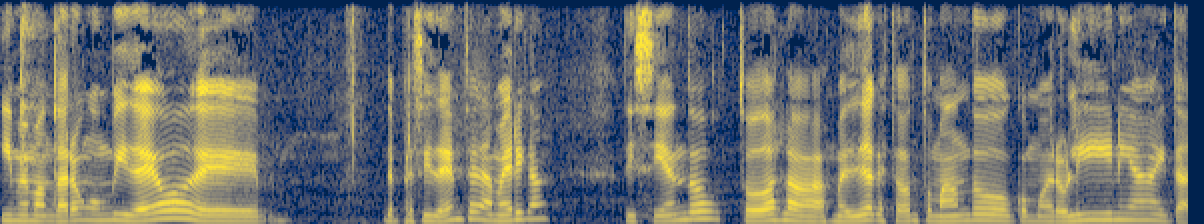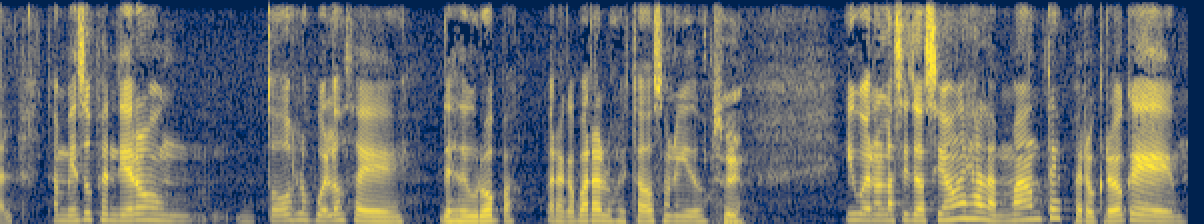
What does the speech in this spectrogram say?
y me mandaron un video de, del presidente de American diciendo todas las medidas que estaban tomando como aerolínea y tal. También suspendieron todos los vuelos de, desde Europa para acá, para los Estados Unidos. Sí. Y bueno, la situación es alarmante, pero creo que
